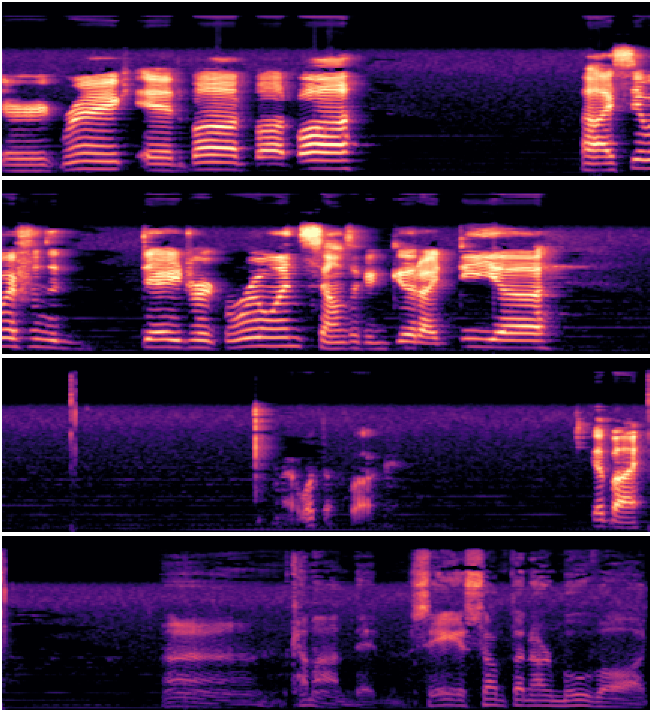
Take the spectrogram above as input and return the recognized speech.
third rank and blah blah blah. Uh, I stay away from the Daedric ruins. Sounds like a good idea. Alright, what the fuck? Goodbye. Uh, come on then. Say something or move on.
